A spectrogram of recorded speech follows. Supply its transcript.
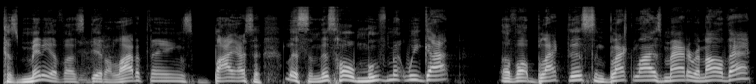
Because many of us did a lot of things by ourselves. Listen, this whole movement we got of all black this and Black Lives Matter and all that,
